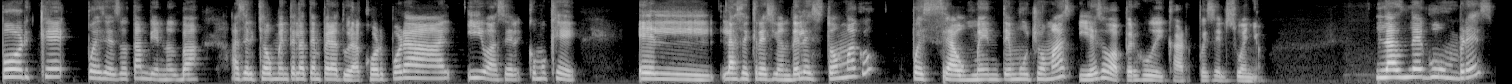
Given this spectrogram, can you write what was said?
porque pues eso también nos va a hacer que aumente la temperatura corporal y va a hacer como que el, la secreción del estómago pues se aumente mucho más y eso va a perjudicar pues el sueño. Las legumbres,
